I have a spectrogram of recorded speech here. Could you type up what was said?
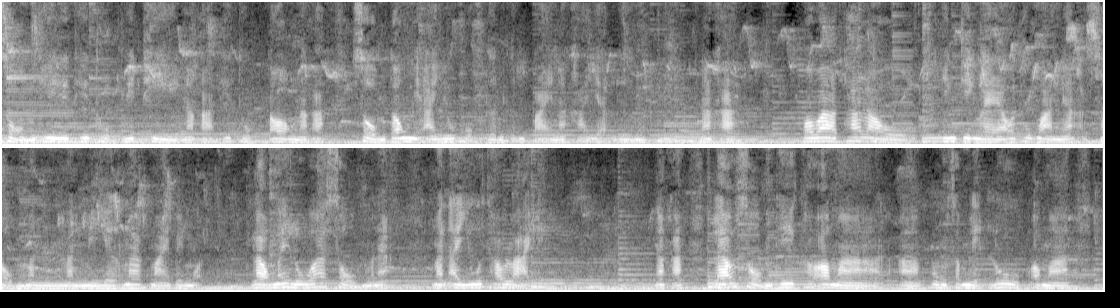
โสมที่ที่ถูกวิธีนะคะที่ถูกต้องนะคะโสมต้องมีอายุ 6 เดือนขึ้นไปนะคะ อย่าลืมนะคะ เพราะว่าถ้าเราจริงๆแล้วทุกวันเนี้ยโสมมันมันมีเยอะมากมายไปหมด เราไม่รู้ว่าโสมเนี่ย มันอายุเท่าไหร่นะคะ แล้วสมที่เขาเอามาปรุงสำเร็จรูปเอามาผ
